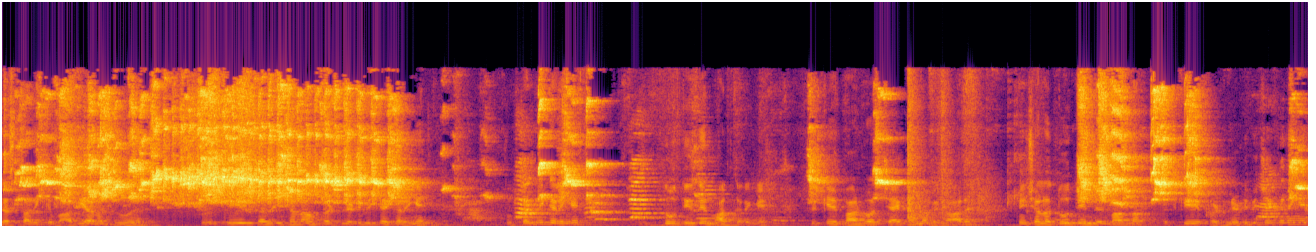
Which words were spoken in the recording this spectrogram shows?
दस तारीख के बाद ही आना शुरू है। तो इसकी कल इंशाल्लाह हम फर्टिलिटी भी चेक करेंगे। तो कल नहीं करेंगे, दो तीन दिन बाद करेंगे। क्योंकि बार बार चेक करना बेकार है। इंशाल्लाह दो तीन दिन बाद ना इसकी फर्टिलिटी भी चेक करेंगे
